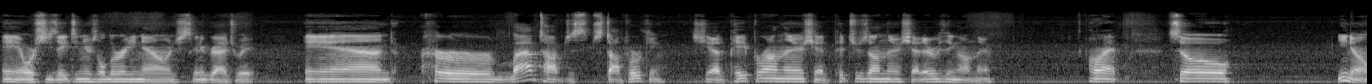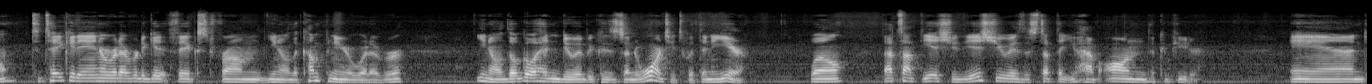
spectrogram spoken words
and or she's 18 years old already now, and she's gonna graduate. And her laptop just stopped working. She had paper on there. She had pictures on there. She had everything on there. All right, so you know to take it in or whatever to get it fixed from you know the company or whatever, you know they'll go ahead and do it because it's under warranty. It's within a year. Well that's not the issue. The issue is the stuff that you have on the computer. And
